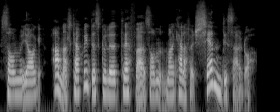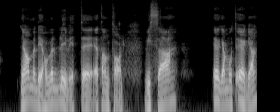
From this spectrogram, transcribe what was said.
som jag annars kanske inte skulle träffa som man kallar för kändisar då. Ja men det har väl blivit eh, ett antal. Vissa öga mot öga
